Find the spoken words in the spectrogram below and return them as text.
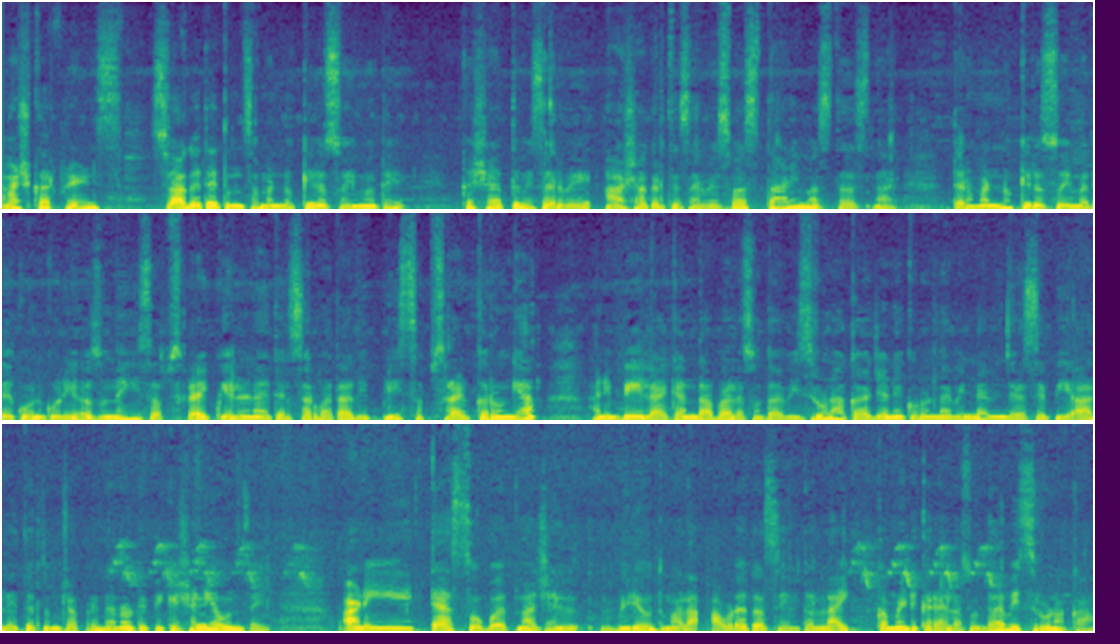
नमस्कार फ्रेंड्स स्वागत आहे तुमचं मन्नुकी रसोईमध्ये. कशा तुम्ही सर्व आशा करते सर्व स्वस्त आणि मस्त असणार. तर मन्नुकी रसोईमध्ये कोणकोणी अजूनही सबस्क्राईब केलं नाही तर सर्वात आधी प्लीज सबस्क्राईब करून घ्या आणि बेल आयकॉन दाबायला सुद्धा विसरू नका जेणेकरून नवीन नवीन रेसिपी आले तर तुमच्यापर्यंत नोटिफिकेशन येऊन जाईल. आणि त्याचसोबत माझे व्हिडिओ तुम्हाला आवडत असेल तर लाईक कमेंट करायला सुद्धा विसरू नका.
